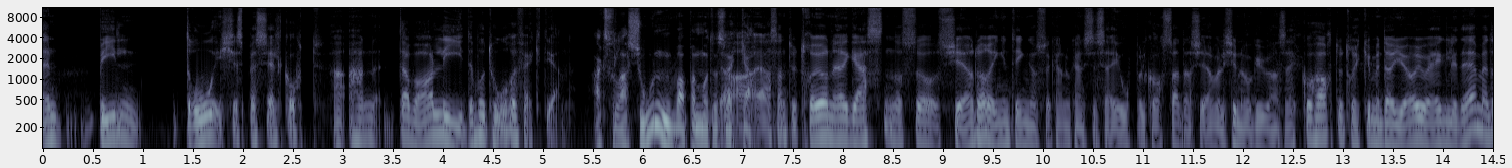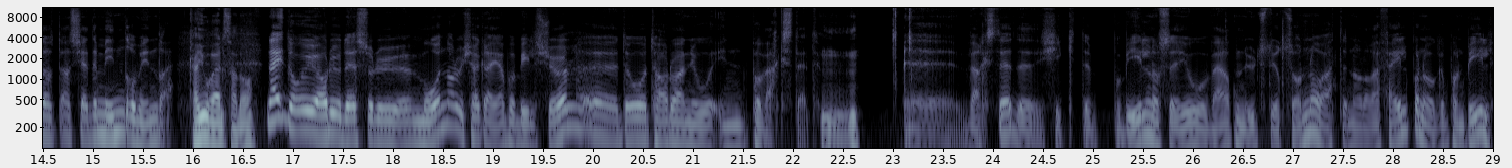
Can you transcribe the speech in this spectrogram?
den bilen dro ikke spesielt godt. Han, han, det var lite motoreffekt i den. Akselerasjonen var på en måte svekka. Ja, ja, sant? Du trør ned gassen, og så skjer det ingenting, og så kan du kanskje si Opel Corsa, det skjer vel ikke noe uansett hvor hardt du trykker, men det gjør jo egentlig det, men det, det skjedde mindre og mindre. Hva gjorde Elsa da? Nei, da gjør du jo det som du må når du ikke har greie på bil sjøl. Da tar du den jo inn på verksted. Eh, verkstedet kikket på bilen, og så er jo verden utstyrt sånn nå at når det er feil på noe på en bil,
